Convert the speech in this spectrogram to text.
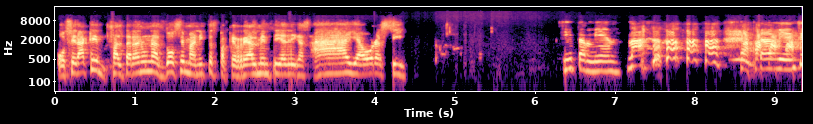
o será que faltarán unas dos semanitas para que realmente ya digas, ay, ahora sí. Sí, también. también, sí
